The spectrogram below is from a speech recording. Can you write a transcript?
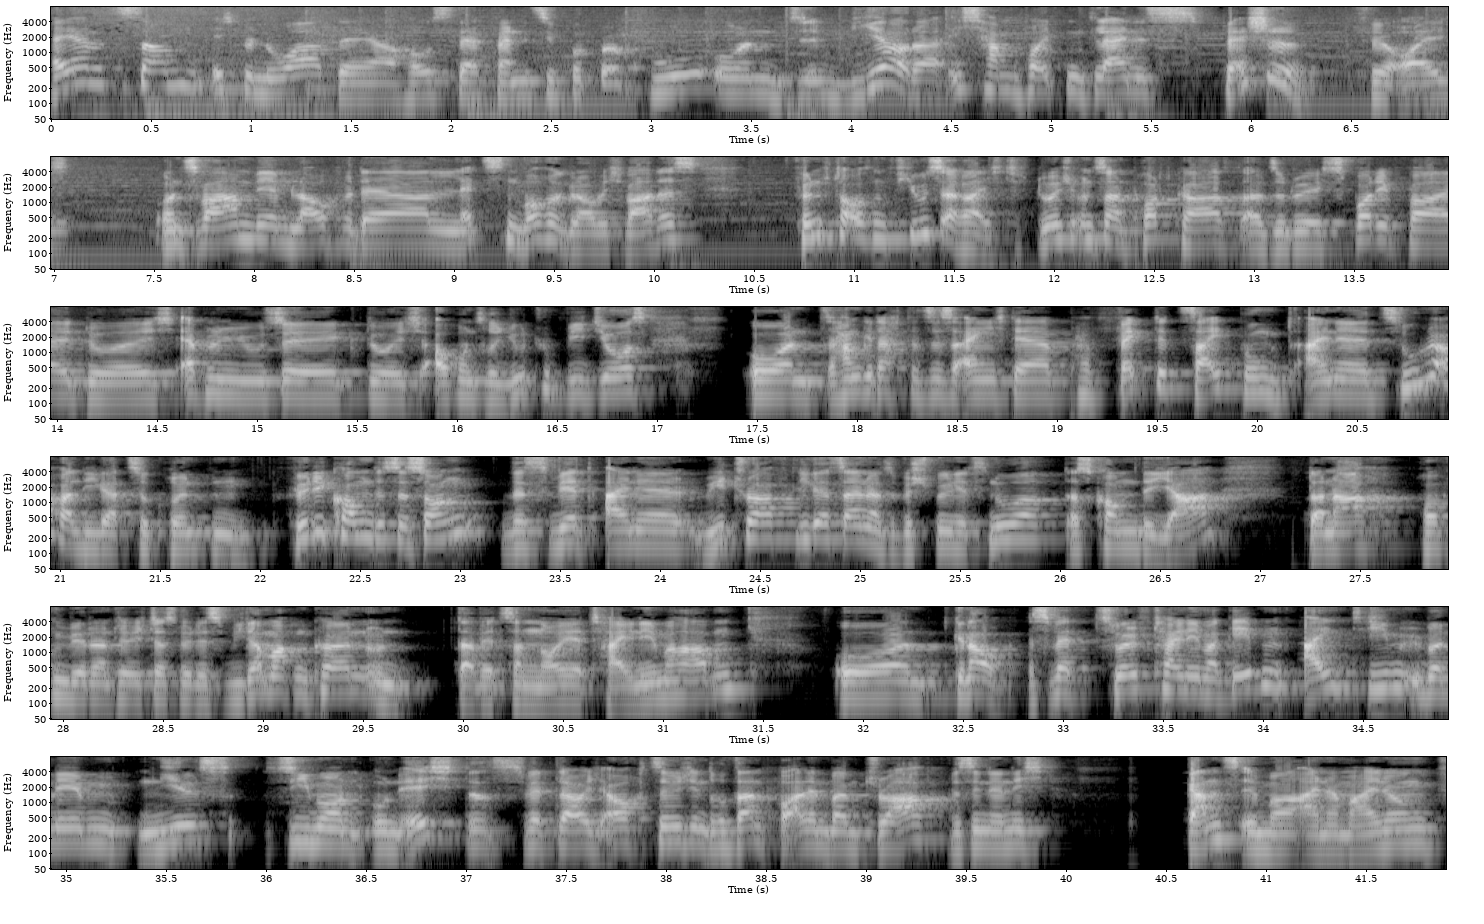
Hey alle zusammen, ich bin Noah, der Host der Fantasy Football Crew und wir oder ich haben heute ein kleines Special für euch. Und zwar haben wir im Laufe der letzten Woche, glaube ich, war das, 5000 Views erreicht durch unseren Podcast, also durch Spotify, durch Apple Music, durch auch unsere YouTube-Videos und haben gedacht, das ist eigentlich der perfekte Zeitpunkt, eine Zuhörerliga zu gründen für die kommende Saison. Das wird eine Redraft-Liga sein, also wir spielen jetzt nur das kommende Jahr. Danach hoffen wir natürlich, dass wir das wieder machen können und da wird es dann neue Teilnehmer haben. Und genau, es wird zwölf Teilnehmer geben. Ein Team übernehmen Nils, Simon und ich. Das wird, glaube ich, auch ziemlich interessant, vor allem beim Draft. Wir sind ja nicht ganz immer einer Meinung.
